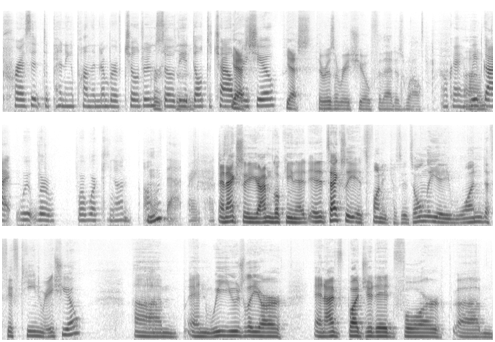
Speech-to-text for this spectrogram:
present depending upon the number of children? Per so the student. adult to child Yes. ratio? Yes, there is a ratio for that as well. Okay, we've Um, got, we- we're, we're working on all Mhm. of that, right? And actually, I'm looking at it's actually it's funny because it's only a one to 15 ratio. Um, and we usually are, and I've budgeted for um,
